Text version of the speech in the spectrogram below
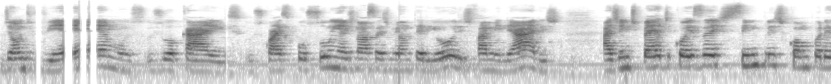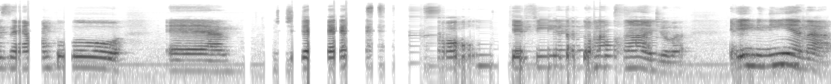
de onde viemos, os locais os quais possuem as nossas anteriores familiares, a gente perde coisas simples, como, por exemplo, é, Sol, que é filha da dona Rosângela. Ei, menina,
